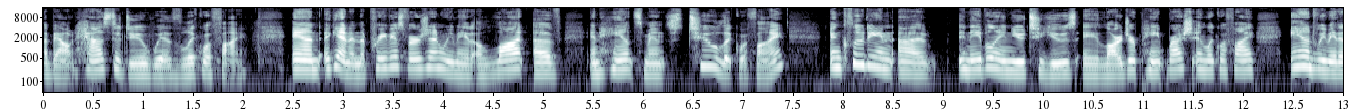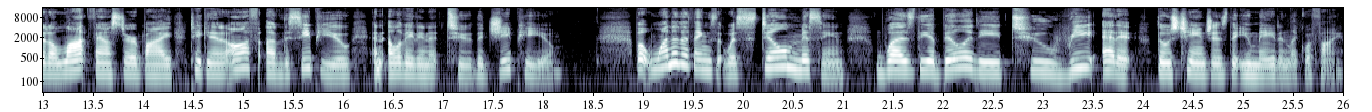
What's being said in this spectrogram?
about has to do with Liquify. And again, in the previous version, we made a lot of enhancements to Liquify, including uh, enabling you to use a larger paintbrush in Liquify, and we made it a lot faster by taking it off of the CPU and elevating it to the GPU. But one of the things that was still missing was the ability to re-edit those changes that you made in Liquify.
